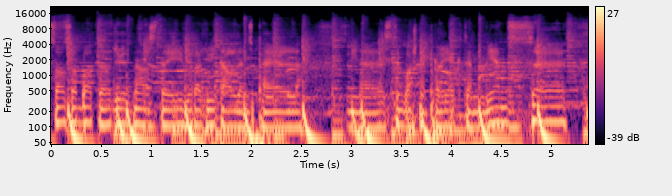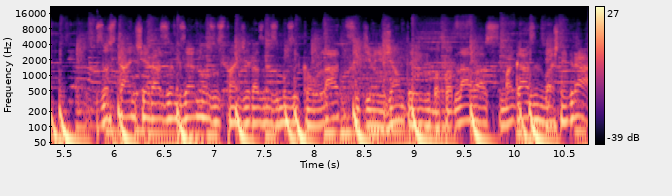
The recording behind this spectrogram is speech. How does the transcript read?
Co sobotę o 19 w Radiu Italdance.pl z tym właśnie projektem, więc zostańcie razem ze mną, zostańcie razem z muzyką lat 90., bo to dla Was magazyn właśnie gra.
